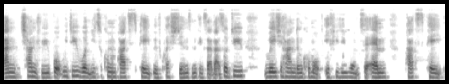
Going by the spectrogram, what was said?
and Chandru, but we do want you to come and participate with questions and things like that. So do raise your hand and come up if you do want to um participate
